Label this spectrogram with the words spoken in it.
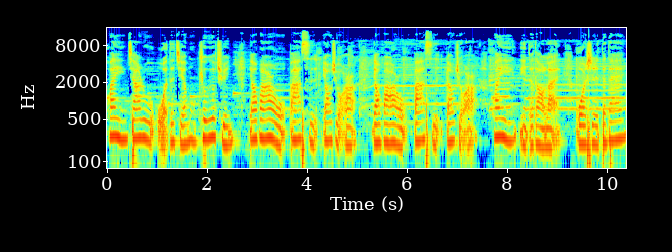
欢迎加入我的节目 QQ 群幺八二五八四幺九二幺八二五八四幺九二，欢迎你的到来。我是呆呆，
